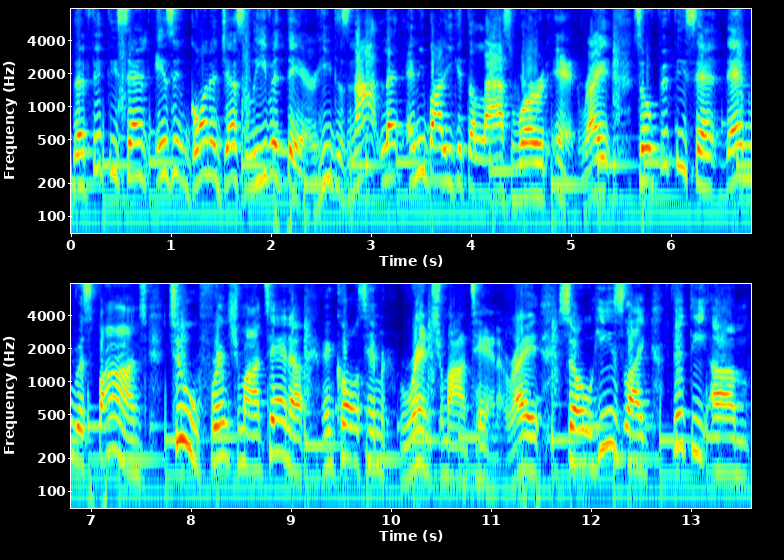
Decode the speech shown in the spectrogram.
that 50 Cent isn't going to just leave it there. He does not let anybody get the last word in, right? So 50 Cent then responds to French Montana and calls him Wrench Montana, right? So he's like 50, um,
